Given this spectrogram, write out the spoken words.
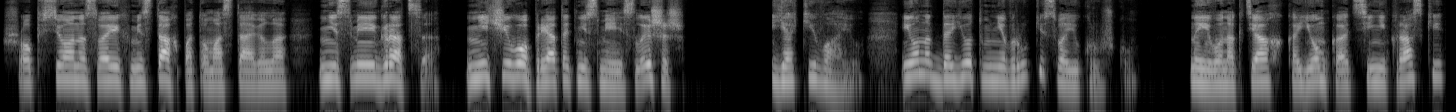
«Чтоб все на своих местах потом оставила. Не смей играться. Ничего прятать не смей, слышишь?» Я киваю, и он отдает мне в руки свою кружку. На его ногтях каемка от синей краски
